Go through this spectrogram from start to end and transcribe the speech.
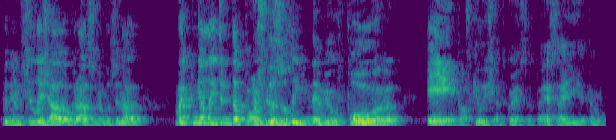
Podia-me ser aleijado ao graças, não aconteceu nada. Mas tinha ali 30 pós de gasolina, meu. Porra. É, pá, fiquei lixado com essa. Pá. Essa aí, então,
